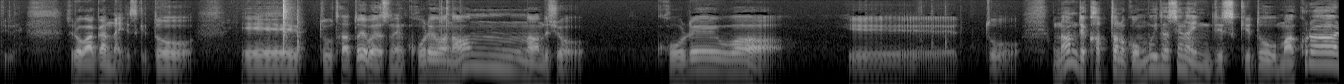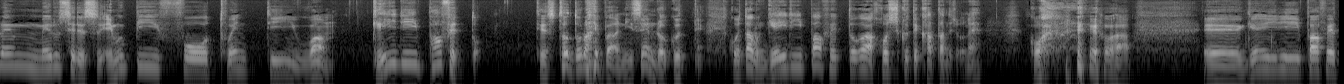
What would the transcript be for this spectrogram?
ていうそれは分かんないですけどえー、っと例えばですねこれは何なんでしょう。これはえー、っとなんで買ったのか思い出せないんですけどマクラーレン・メルセデス MP421 ゲイリー・パフェットテストドライバー2006っていう。これ多分ゲイリー・パフェットが欲しくて買ったんでしょうね。これは、えー、ゲイリー・パフェッ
